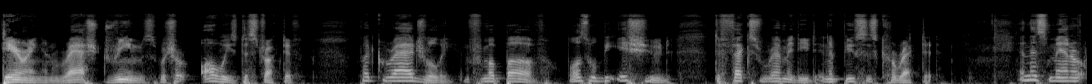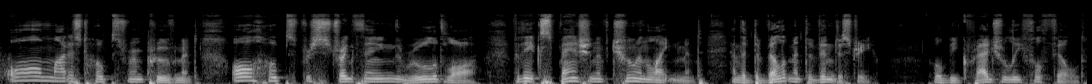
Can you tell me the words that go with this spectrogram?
daring and rash dreams, which are always destructive, but gradually and from above. Laws will be issued, defects remedied, and abuses corrected. In this manner, all modest hopes for improvement, all hopes for strengthening the rule of law, for the expansion of true enlightenment, and the development of industry, will be gradually fulfilled.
